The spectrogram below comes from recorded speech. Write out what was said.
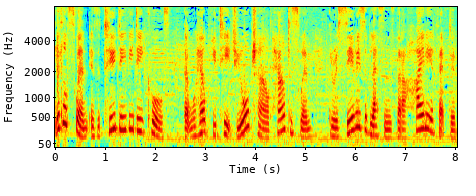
Little Swim is a two DVD course that will help you teach your child how to swim through a series of lessons that are highly effective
